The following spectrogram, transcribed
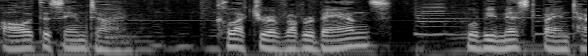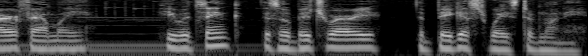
all at the same time. Collector of rubber bands. Will be missed by entire family. He would think this obituary the biggest waste of money.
